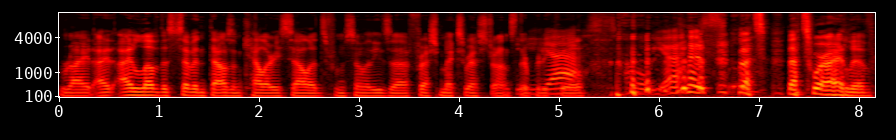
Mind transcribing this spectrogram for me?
Right. I, I love the 7,000 calorie salads from some of these uh, fresh mix restaurants. They're pretty yes. cool. oh, yes. that's that's where I live.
